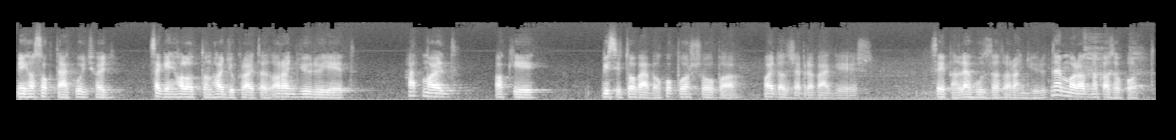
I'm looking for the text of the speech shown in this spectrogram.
néha szokták úgy, hogy szegény halotton hagyjuk rajta az aranygyűrűjét, hát majd aki viszi tovább a koporsóba, majd az zsebre vágja, és szépen lehúzza az aranygyűrűt. Nem maradnak azok ott.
